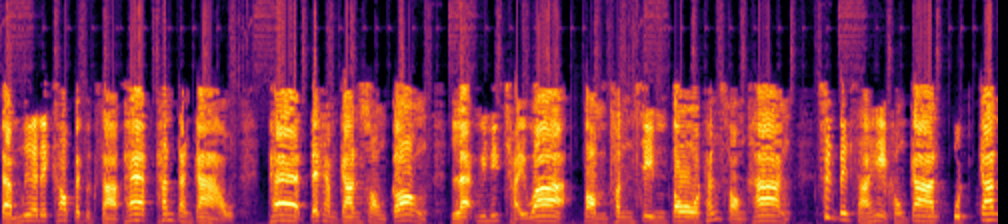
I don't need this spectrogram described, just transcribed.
แต่เมื่อได้เข้าไปปรึกษาแพทย์ท่านดังกล่าว แพทย์ได้ทำการส่องกล้อง และวินิจฉัยว่าต่อมทอนซิลโตทั้งสองข้าง ซึ่งเป็นสาเหตุของการอุดกั้น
